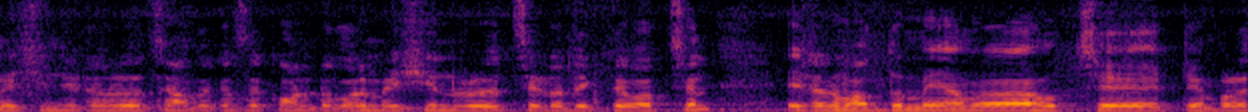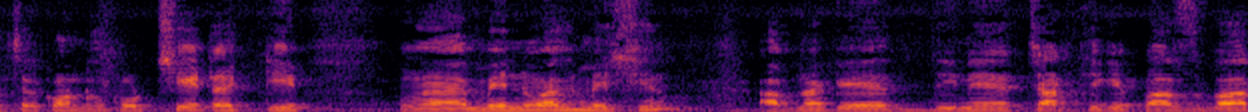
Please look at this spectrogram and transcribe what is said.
মেশিন যেটা রয়েছে, আমাদের কাছে কন্ট্রোলার মেশিন রয়েছে, এটা দেখতে পাচ্ছেন। এটার মাধ্যমে আমরা হচ্ছে টেম্পারেচার কন্ট্রোল করছি। এটা একটি ম্যানুয়াল মেশিন আপনাকে দিনে চার থেকে পাঁচবার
